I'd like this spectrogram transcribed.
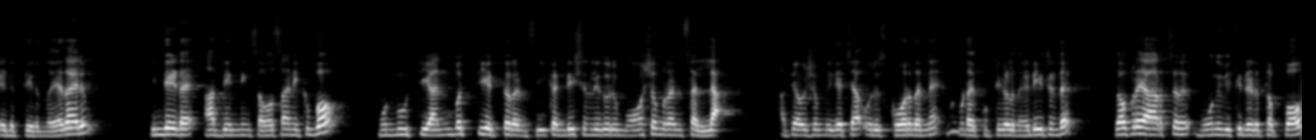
എടുത്തിരുന്നത്. ഏതായാലും ഇന്ത്യയുടെ ആദ്യ ഇന്നിങ്സ് അവസാനിക്കുമ്പോൾ മുന്നൂറ്റി അൻപത്തി എട്ട് റൺസ് ഈ കണ്ടീഷനിൽ ഇതൊരു മോശം റൺസ് അല്ല. അത്യാവശ്യം മികച്ച ഒരു സ്കോർ തന്നെ നമ്മുടെ കുട്ടികൾ നേടിയിട്ടുണ്ട്. ജോഫ്രെ ആർച്ചർ മൂന്ന് വിക്കറ്റ് എടുത്തപ്പോൾ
